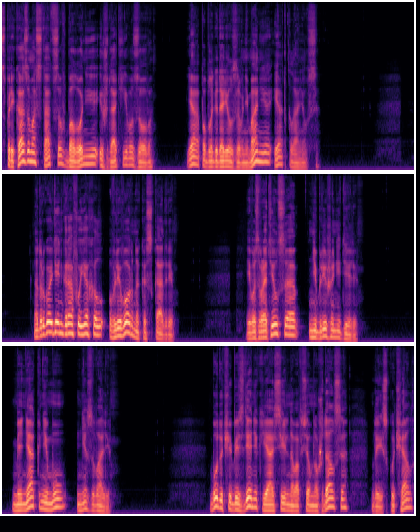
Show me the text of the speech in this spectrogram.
с приказом остаться в Болонье и ждать его зова. Я поблагодарил за внимание и откланялся. На другой день граф уехал в Ливорно к эскадре и возвратился не ближе недели. Меня к нему не звали. Будучи без денег, я сильно во всем нуждался, да и скучал.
